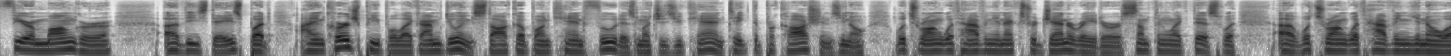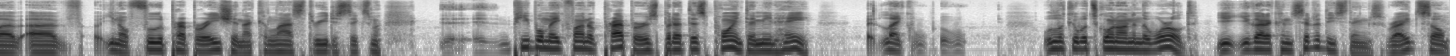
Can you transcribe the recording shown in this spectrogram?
fear monger uh, these days but i encourage people like i'm doing stock up on canned food as much as you can. Take the precautions you know what's wrong with having an extra generator or something like this? What uh, what's wrong with having you know a, a you know food preparation that can last three to six months people make fun of preppers but at this point i mean hey like well, look at what's going on in the world. You, you got to consider these things, right? So,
